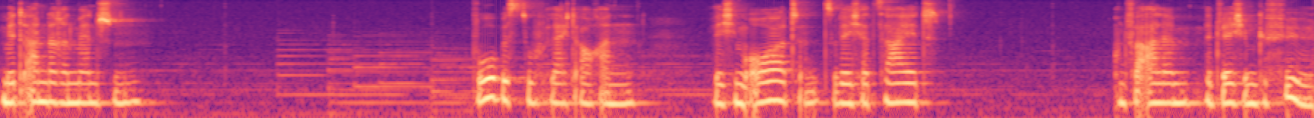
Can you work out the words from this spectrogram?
Mit anderen Menschen? Wo bist du vielleicht auch an welchem Ort und zu welcher Zeit? Und vor allem mit welchem Gefühl?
